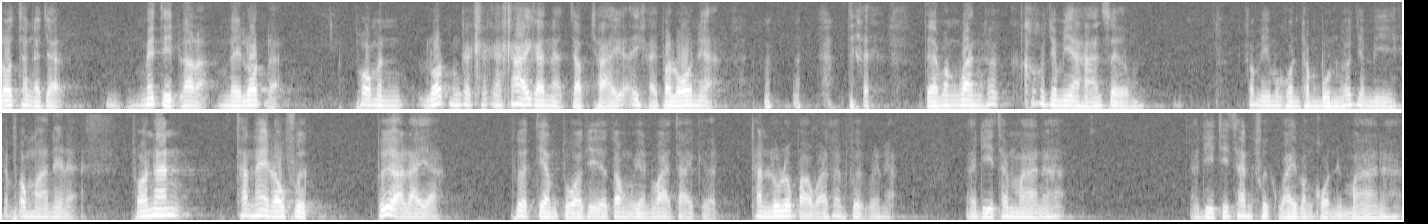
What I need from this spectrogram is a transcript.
รถท่านก็จะไม่ติดแล้วล่ะ ในรถอะเพราะมันรถมันก็คล้ายๆกันน่ะ จับฉายไอ้ไข่พะโล้เนี่ย แต่บางวันเขาเขาก็จะมีอาหารเสริมเขามีบางคนทำบุญเขาจะมีประมาณนี้แหละเพราะนั้นท่านให้เราฝึกเพื่ออะไรอะ เพื่อเตรียมตัวที่จะต้องเวียนว่ายตายเกิด ท่านรู้หรือเปล่าว่าท่านฝึกไว้เนี่ย อดีตท่านมานะฮะอดีตที่ท่านฝึกไว้บางคนมานะฮะ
